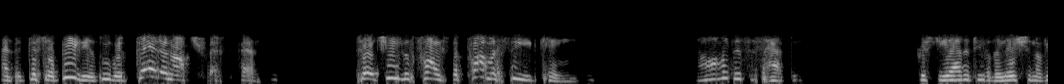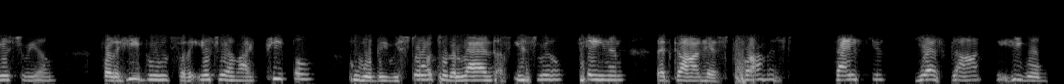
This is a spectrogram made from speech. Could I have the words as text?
and to disobedience. We were dead in our trespasses. Till Jesus Christ, the promised seed, came. All of this has happened. Christianity for the nation of Israel, for the Hebrews, for the Israelite people who will be restored to the land of Israel, Canaan, that God has promised. Thank you Yes, God, He will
